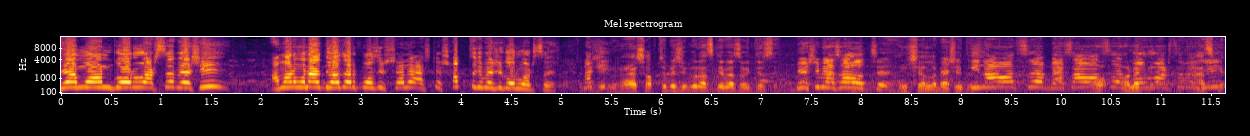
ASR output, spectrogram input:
যেমন গরু আসছে বেশি আমার মনে হয় দুই হাজার পঁচিশ সালে আজকে সব থেকে বেশি গরু আসছে। নাকি? হ্যাঁ সবচেয়ে বেশি করে আজকে বেচা হইতেছে। বেশি বেচা হচ্ছে। ইনশাল্লাহ বেশি বেশি হইতেছে। কিনা হচ্ছে অনেক- গরু আসছে বেশি। আজকে-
